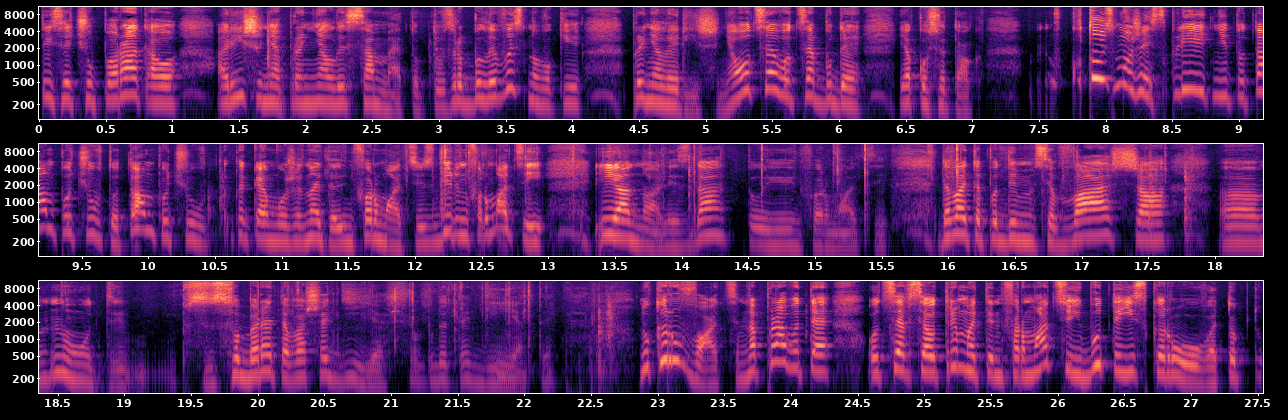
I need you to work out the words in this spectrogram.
тисячу порад, а, а рішення прийняли саме. Тобто зробили висновок і прийняли рішення. Оце, оце буде якось отак. Хтось може і сплітні, то там почув, то там почув. Таке може, знаєте, інформацію, збір інформації і аналіз да, тої інформації. Давайте подивимося, ваша, е, ну, соберете ваша дія, що будете діяти. Ну, керуватися, направите оце все, отримайте інформацію і будете її скеровувати. Тобто,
